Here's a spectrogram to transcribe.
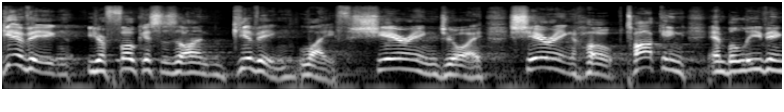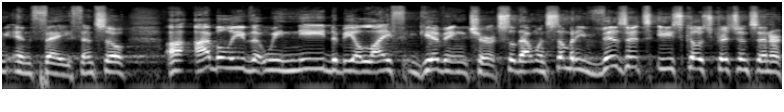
giving, your focus is on giving life, sharing joy, sharing hope, talking and believing in faith. And so uh, I believe that we need to be a life giving church so that when somebody visits East Coast Christian Center,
